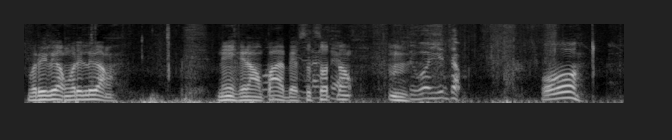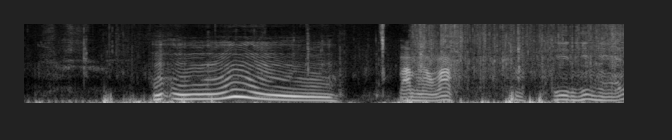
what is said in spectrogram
ไม่ได้เรื่องไม่ได้เรื่อง นี่พี่น้องป้าแบบสดๆเนาะอืมถือว่ายินจับ โอ้อืมอืมมาพี่น้องมาหินหินแหง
